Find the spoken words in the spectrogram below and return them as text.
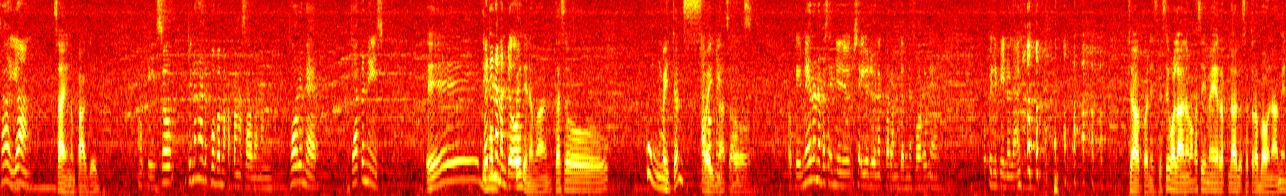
Sayang. Sayang ng pagod. Okay, so pinangarap mo ba makapangasawa ng foreigner, Japanese? Eh, Pwede mo- naman doon. Pwede naman. Kaso, kung may chance, Ah, why may not? chance. Oo. Okay, meron na ba sa inyo sa iyo doon nagparamdam na foreigner? O Pilipino lang? Japanese kasi wala naman kasi mahirap lalo sa trabaho namin.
